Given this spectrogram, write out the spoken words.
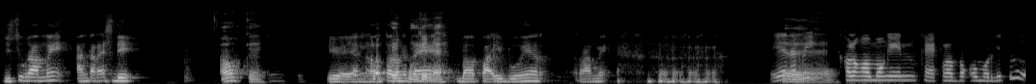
justru rame antar SD. Oke. Iya, yang nonton katanya ya? bapak ibunya rame. Iya, Eh. tapi kalau ngomongin kayak kelompok umur gitu,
